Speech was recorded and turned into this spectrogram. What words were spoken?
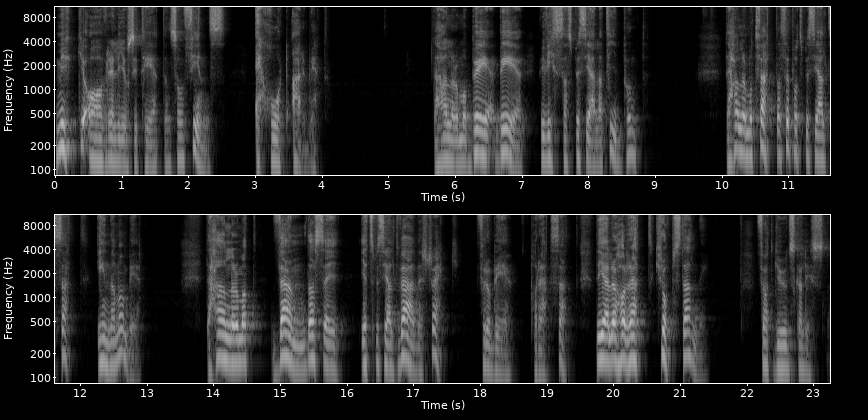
Mycket av religiositeten som finns är hårt arbete. Det handlar om att be, be vid vissa speciella tidpunkter. Det handlar om att tvätta sig på ett speciellt sätt innan man ber. Det handlar om att vända sig i ett speciellt väderstreck för att be på rätt sätt. Det gäller att ha rätt kroppsställning för att Gud ska lyssna.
